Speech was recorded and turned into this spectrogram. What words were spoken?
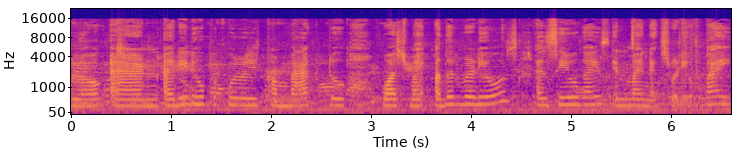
vlog and I really hope you will come back to watch my other videos. I'll see you guys in my next video. Bye.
